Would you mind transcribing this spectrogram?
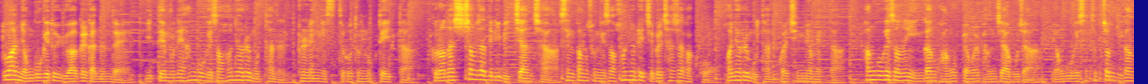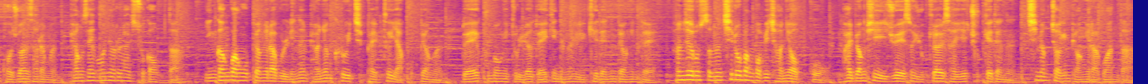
또한 영국에도 유학을 갔는데 이 때문에 한국에서 헌혈을 못하는 블랙리스트로 등록돼 있다. 그러나 시청자들이 믿지 않자 생방송에서 헌혈의 집을 찾아갔고 헌혈을 못하는 걸 증명했다. 한국에서는 인간 광우병을 방지하고자 영국에서 특정 기간 거주한 사람은 평생 헌혈을 할 수가 없다. 인간 광우병이라 불리는 변형 크로이츠펠트 약국병은 뇌에 구멍이 뚫려 뇌 기능을 잃게 되는 병인데 현재로서는 치료 방법이 전혀 없고 발병 시 2주에서 6개월 사이에 죽게 되는 치명적인 병이라고 한다.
